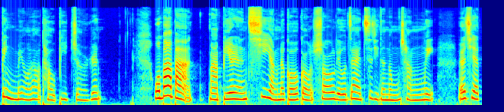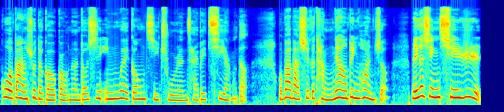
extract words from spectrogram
并没有要逃避责任。我爸爸。把别人弃养的狗狗收留在自己的农场里，而且过半数的狗狗呢，都是因为攻击主人才被弃养的。我爸爸是个糖尿病患者，每个星期日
